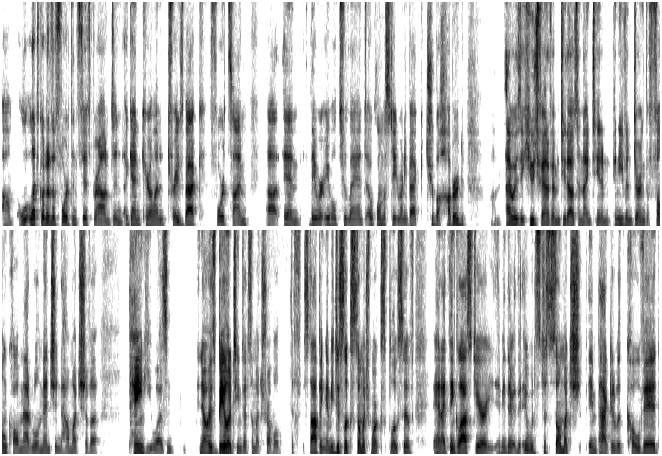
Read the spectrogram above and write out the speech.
Um, let's go to the fourth and fifth round. And again, Carolina trades back fourth time, uh, and they were able to land Oklahoma State running back Chuba Hubbard. Um, I was a huge fan of him in 2019, and, and even during the phone call, Matt Rhule mentioned how much of a pain he was, and you know his Baylor teams had so much trouble def- stopping him. He just looks so much more explosive, and I think last year, I mean, there it was just so much impacted with COVID.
